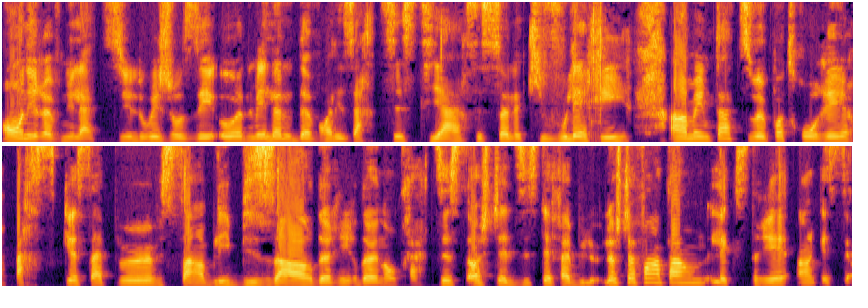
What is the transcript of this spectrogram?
on est revenu là-dessus, Louis-José Houd, mais là, de voir les artistes hier, c'est ça, là, qui voulaient rire. En même temps, tu veux pas trop rire parce que ça peut sembler bizarre de rire d'un autre artiste. oh, je te dis, c'était fabuleux. Là, je te fais entendre l'extrait en question.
